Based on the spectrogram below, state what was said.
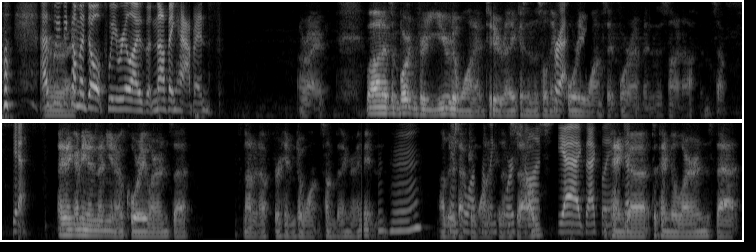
As we Right. become adults, we realize that nothing happens. all right. Well, and it's important for you to want it too, right? Because in this whole thing, Correct. Corey wants it for him, and it's not enough. And so Yes. I think, I mean, and then you know, Corey learns that it's not enough for him to want something, right? Mm-hmm. others Him have to want want it for themselves. Yeah, exactly. Topanga, Yep. Topanga learns that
